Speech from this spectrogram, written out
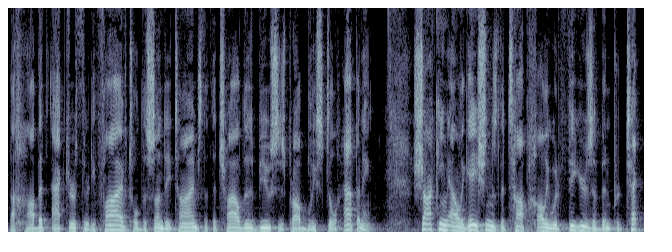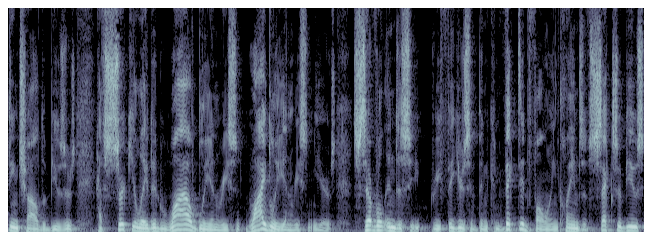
The Hobbit actor, 35, told the Sunday Times that the child abuse is probably still happening. Shocking allegations that top Hollywood figures have been protecting child abusers have circulated wildly in recent, widely in recent years. Several industry figures have been convicted following claims of sex abuse,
